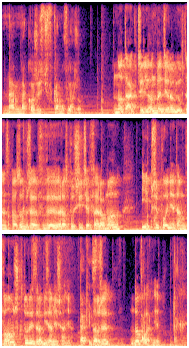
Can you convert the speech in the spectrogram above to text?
nam na korzyść w kamuflażu. No tak, czyli on będzie robił w ten sposób, że wy rozpuścicie feromon i przypłynie tam wąż, który zrobi zamieszanie. Tak jest. Dobrze? Dokładnie. Tak, tak.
